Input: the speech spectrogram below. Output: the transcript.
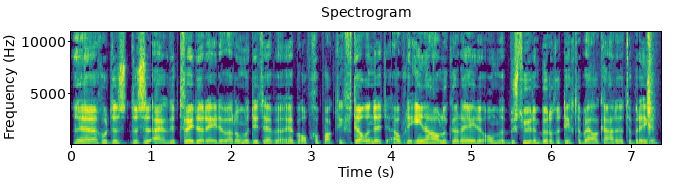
Ja, goed, dat is, eigenlijk de tweede reden waarom we dit hebben, hebben opgepakt. Ik vertelde net over de inhoudelijke reden om het bestuur en burger dichter bij elkaar eh, te brengen.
